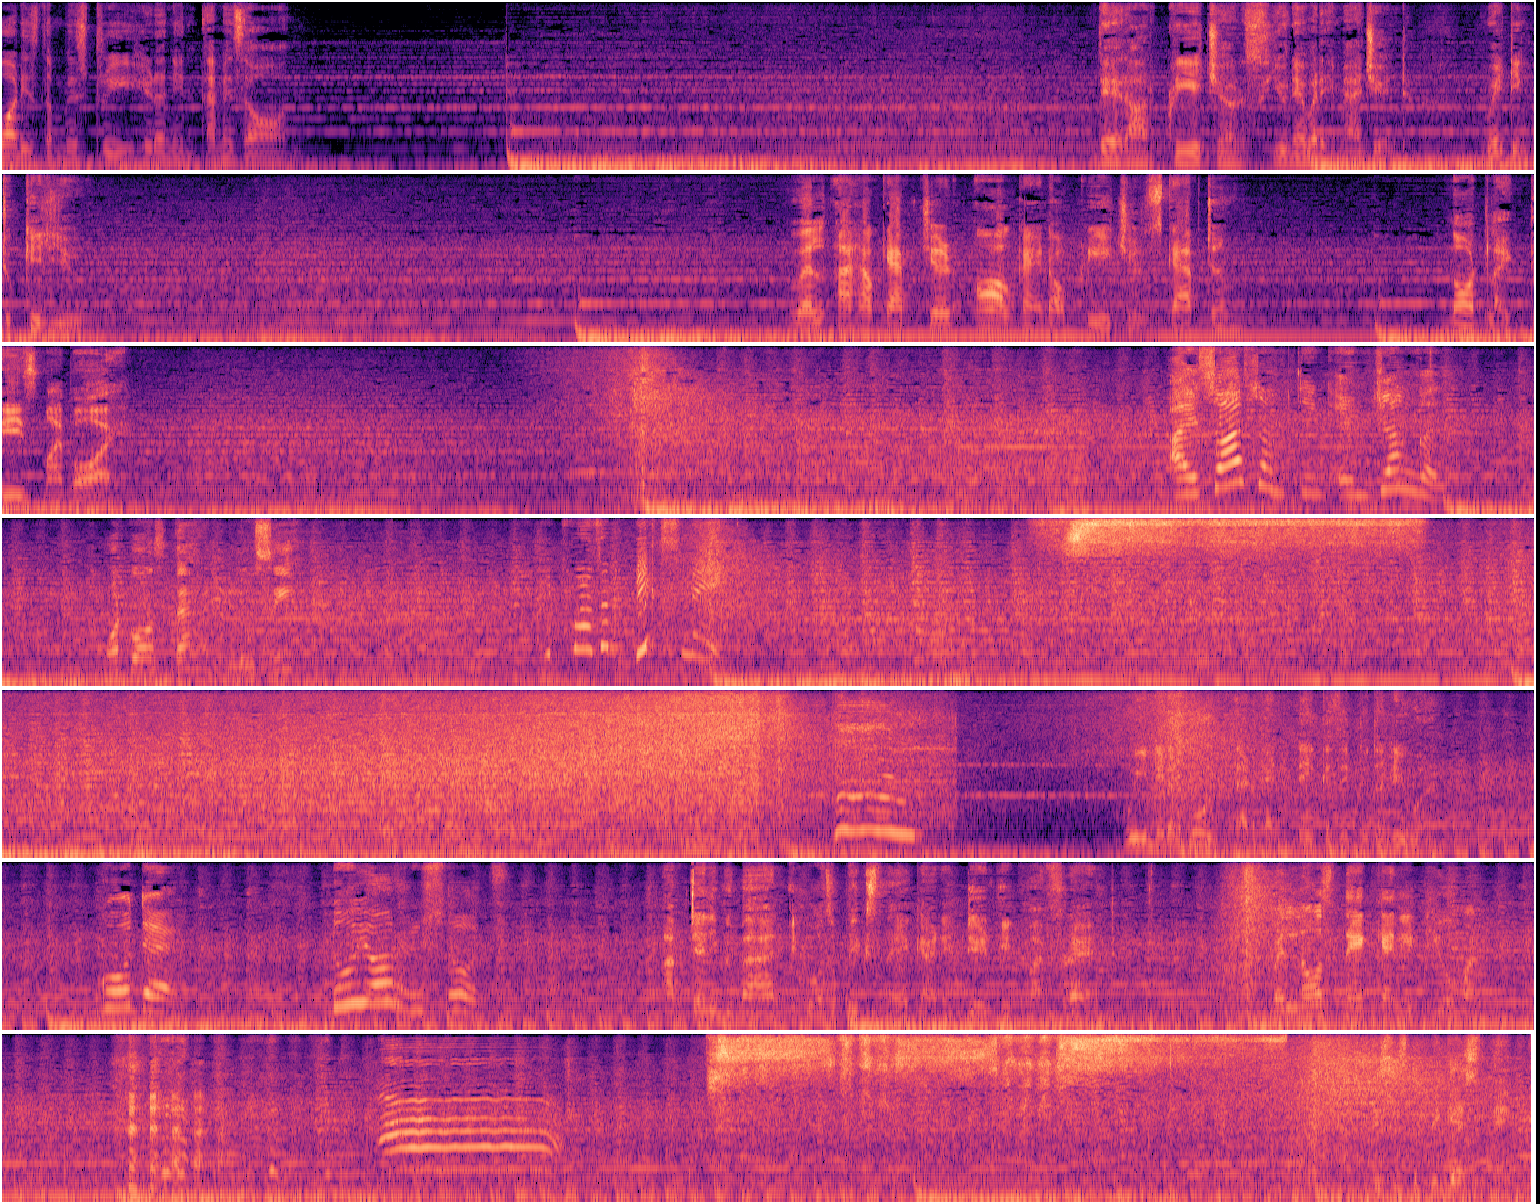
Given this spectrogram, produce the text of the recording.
What is the mystery hidden in Amazon? There are creatures you never imagined waiting to kill you. Well, I have captured all kind of creatures, Captain. Not like these, my boy. I saw something in jungle. What was that, Lucy? It was a big snake. We need a boat that can take us into the river. Go there. Do your research. I'm telling you, man, it was a big snake and it did eat my friend. Well, no snake can eat human. This is the biggest snake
